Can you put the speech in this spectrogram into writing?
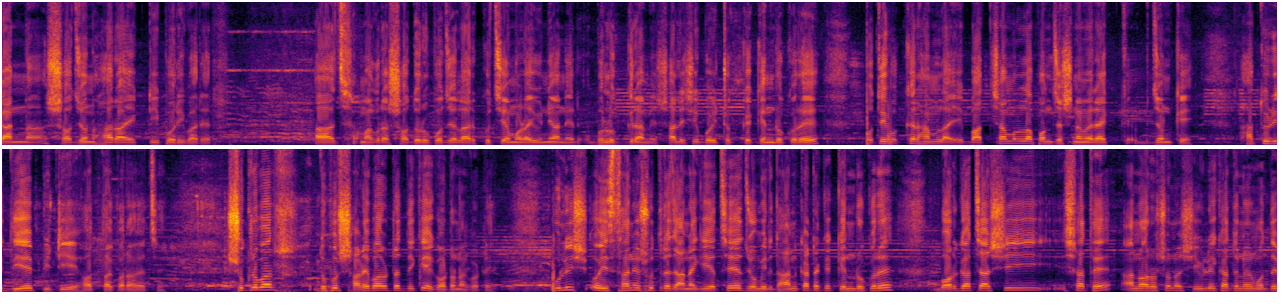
কান্না স্বজন হারা একটি পরিবারের। আজ মাগুরা সদর উপজেলার কুচিয়ামড়া ইউনিয়নের ভুলুক গ্রামে সালিসি বৈঠককে কেন্দ্র করে প্রতিপক্ষের হামলায় বাদশা মোল্লা পঞ্চাশ নামের একজনকে হাতুড়ি দিয়ে পিটিয়ে হত্যা করা হয়েছে। শুক্রবার দুপুর সাড়ে বারোটার দিকে ঘটনা ঘটে। পুলিশ ও স্থানীয় সূত্রে জানা গিয়েছে, জমির ধান কাটাকে কেন্দ্র করে বর্গা চাষির সাথে আনোয়ার হোসেন ও শিউলি খাতুনের মধ্যে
